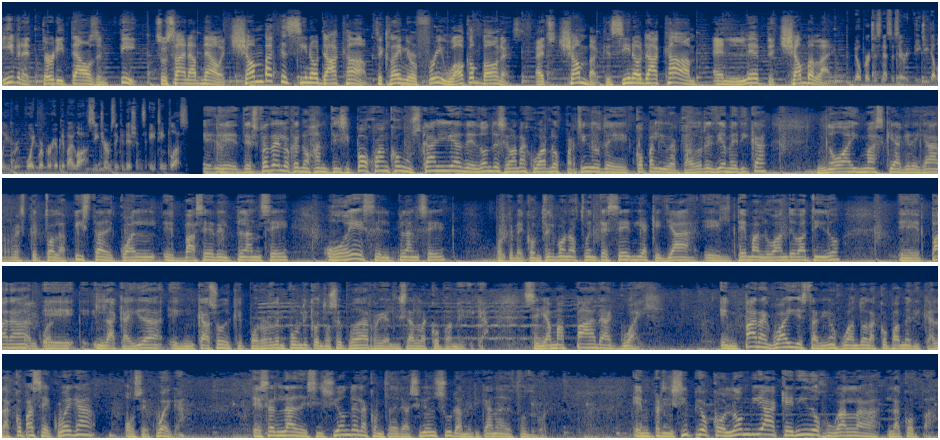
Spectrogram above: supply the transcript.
even at 30,000 feet. So sign up now at chumbacasino.com to claim your free welcome bonus. That's chumbacasino.com and live the Chumba life. No purchase necessary. BGW. Void were prohibited by law. See terms and conditions. 18 plus. Eh, eh, después de lo que nos anticipó Juanjo Buscalia de dónde se van a jugar los partidos de Copa Libertadores de América, no hay más que agregar respecto a la pista de cuál eh, va a ser el plan C o es el plan C, porque me confirma una fuente seria que ya el tema lo han debatido. Eh, para eh, la caída en caso de que por orden público no se pueda realizar la Copa América. Se llama Paraguay. En Paraguay estarían jugando la Copa América. ¿La Copa se juega o se juega? Esa es la decisión de la Confederación Suramericana de Fútbol. En principio, Colombia ha querido jugar la, la Copa.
